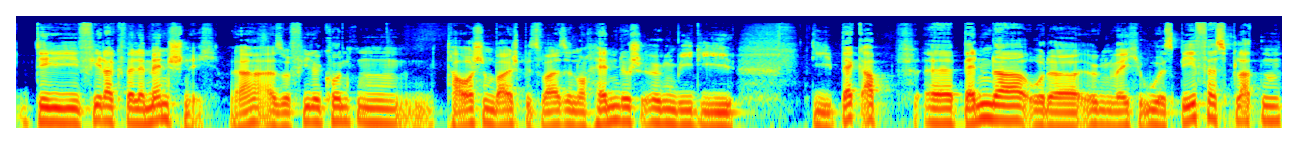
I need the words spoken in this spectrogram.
die Fehlerquelle Mensch nicht. Ja? Also viele Kunden tauschen beispielsweise noch händisch irgendwie die, die Backup-Bänder oder irgendwelche USB-Festplatten.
